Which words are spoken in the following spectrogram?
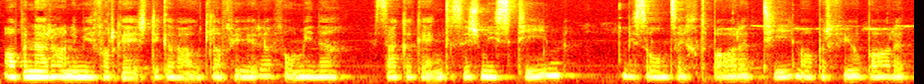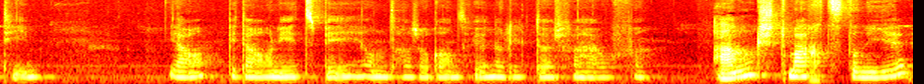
Aber dann habe ich mich vor geistigen Welt führen von meinen, ich sage gerne, das ist mein Team, mein unsichtbares Team, aber fühlbares Team. Ja, bin da, wo ich jetzt bin und habe schon ganz vielen Leuten helfen Angst macht es dir nie?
